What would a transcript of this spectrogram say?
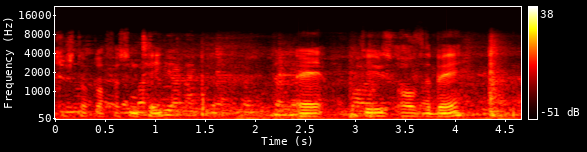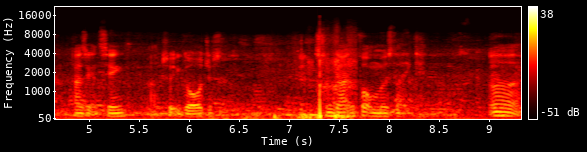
Just stopped off for some tea. Uh, views of the bay, as you can see, absolutely gorgeous. Some guy at the bottom was like, uh,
